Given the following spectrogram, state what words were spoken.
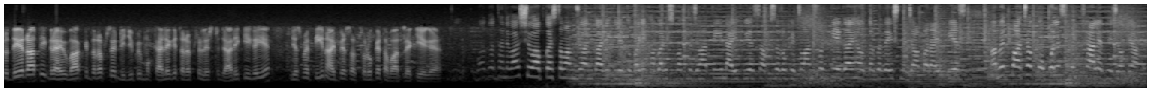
तो देर रात ही गृह विभाग की तरफ़ से, डीजीपी मुख्यालय की तरफ़ से लिस्ट जारी की गई है, जिसमें तीन आईपीएस अफसरों के तबादले किए गए बहुत धन्यवाद। शिव, आपका इस तमाम जानकारी के लिए तो बड़ी खबर इस वक्त जहाँ तीन आईपीएस अफसरों के ट्रांसफ़र किए गए हैं। उत्तर प्रदेश में जहाँ पर आईपीएस अमित पाठक को पुलिस मुख्यालय भेजा गया है।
